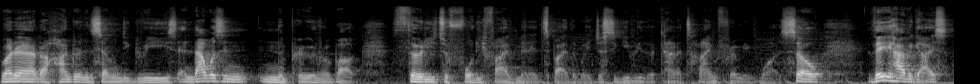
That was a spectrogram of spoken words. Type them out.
running at 107 degrees. And that was in, in the period of about 30 to 45 minutes, by the way, just to give you the kind of time frame it was. So there you have it, guys.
